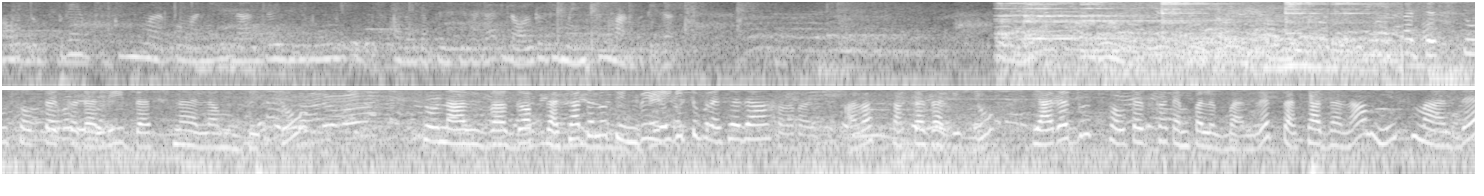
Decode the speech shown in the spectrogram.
ಹೌದು ಪ್ರೀ ಬುಕಿಂಗ್ ಮಾಡ್ಕೊಂಡ್ಬಂದಿಲ್ಲ ಅಂದರೆ ಇಲ್ಲಿ ರೂಮ್ ಅವೈಲಬಲ್ ಇರಲ್ಲ. ಇಲ್ಲಿ ಆಲ್ರೆಡಿ ಮೆನ್ಷನ್ ಮಾಡಿಬಿಟ್ಟಿದ್ದಾರೆ ಜಸ್ಟು ಸೌತರ್ಕದಲ್ಲಿ ದರ್ಶನ ಎಲ್ಲ ಮುಗೀತು. ಸೊ ನಾವಿವಾಗ ಪ್ರಸಾದನೂ ತಿಂದ್ವಿ. ಹೇಗಿತ್ತು ಪ್ರಸಾದ? ಅಲ್ಲ ಸಕ್ಕದಾಗಿತ್ತು ಯಾರಾದರೂ ಸೌತಡ್ಕ ಟೆಂಪಲ್ಗೆ ಬಂದರೆ ಪ್ರಸಾದನ ಮಿಸ್ ಮಾಡಿದೆ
